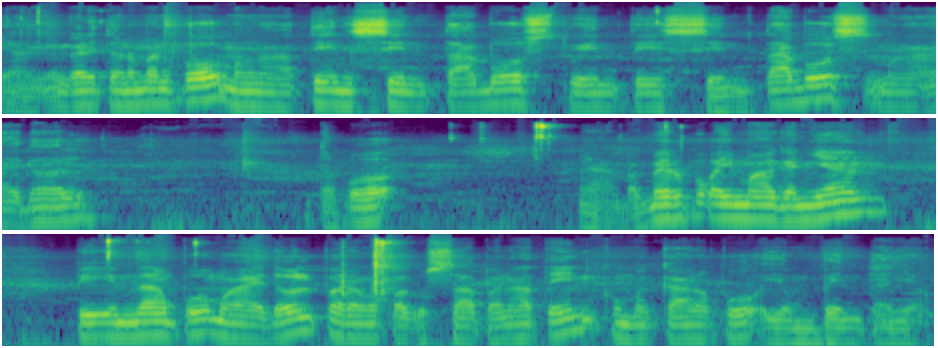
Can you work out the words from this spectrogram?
Yan, yung ganito naman po, mga 10 centavos, 20 centavos, mga idol. Ito po. Yan, pag meron po kayong mga ganyan, PM lang po mga idol para mapag-usapan natin kung magkano po yung benta nyo.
